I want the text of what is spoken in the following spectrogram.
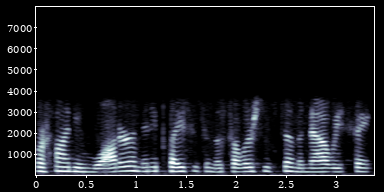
we're finding water in many places in the solar system, and now we think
